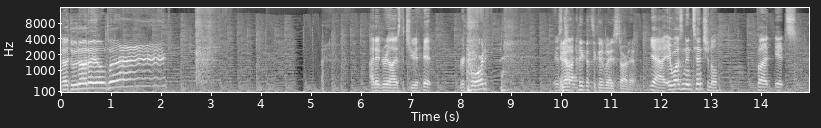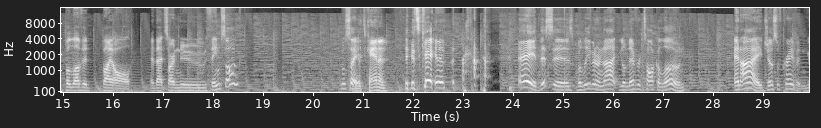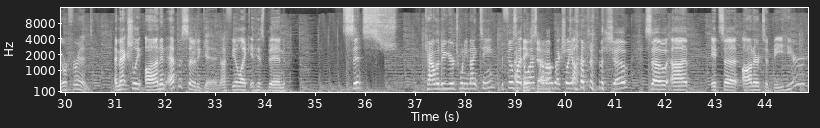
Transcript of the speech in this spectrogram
I do the damn thing. I didn't realize that you had hit record. You know, I think that's a good way to start it. yeah, it wasn't intentional, but it's beloved by all, and that's our new theme song. We'll say it. It's canon. It's canon. hey, this is, believe it or not, You'll Never Talk Alone. And I, Joseph Craven, your friend, am actually on an episode again. I feel like it has been since calendar year 2019. It feels like the last so. time I was actually on the show. So uh, it's an honor to be here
